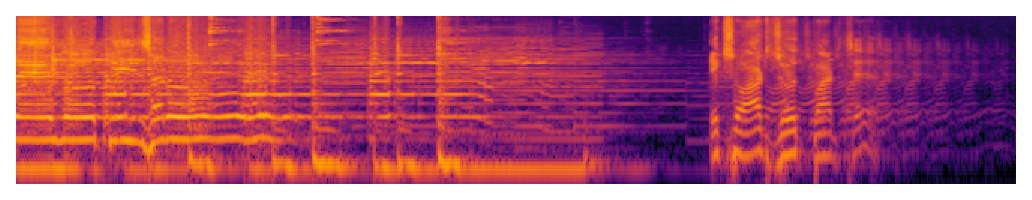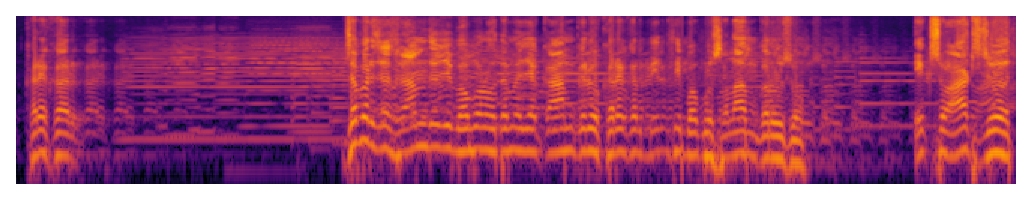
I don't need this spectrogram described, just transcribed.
દે જ્યોતિ સરો એકસો આઠ જોત પાઠ છે. ખરેખર જબરજસ્ત રામદેવજી બાબાનું તમે જે કામ કર્યું, ખરેખર દિલથી બાપુ સલામ કરું છું. એકસો આઠ જોત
